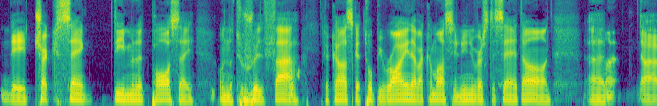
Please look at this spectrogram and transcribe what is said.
des chaque 5-10 minutes passées, on a touché le fait que quand que toi et Ryan avaient commencé l'Université Sainte-Anne, euh, ouais. euh,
